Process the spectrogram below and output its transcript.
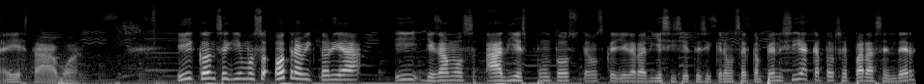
Ahí está Agua. Y conseguimos otra victoria y llegamos a 10 puntos. Tenemos que llegar a 17 si queremos ser campeones y a 14 para ascender.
